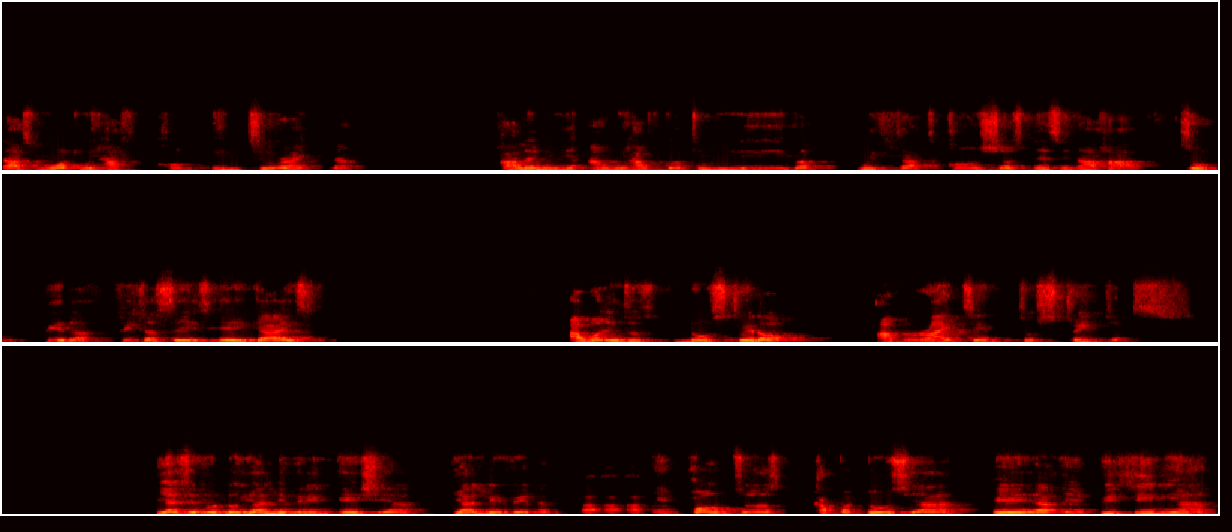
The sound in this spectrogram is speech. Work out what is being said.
That's what we have come into right now. Hallelujah. And we have got to live with that consciousness in our heart. So Peter, Peter says, Hey guys, I want you to know straight up, I'm writing to strangers. Yes, even though you are living in Asia, you are living uh, uh, uh in Pontus, Cappadocia, eh, uh, Bithynia,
